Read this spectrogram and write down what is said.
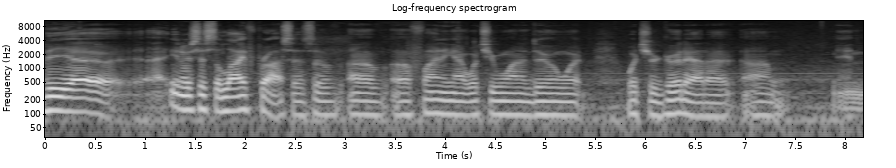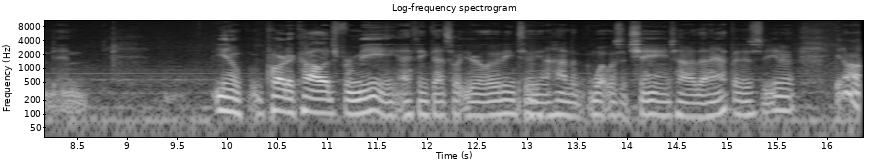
The uh, you know it's just a life process of, of, of finding out what you want to do and what what you're good at. Uh, um, and and you know part of college for me, I think that's what you're alluding to. You know how did what was a change? How did that happen? Is you know you know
